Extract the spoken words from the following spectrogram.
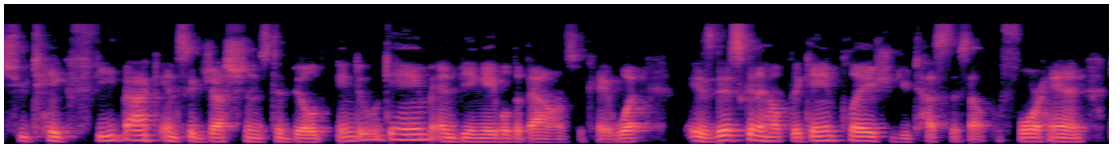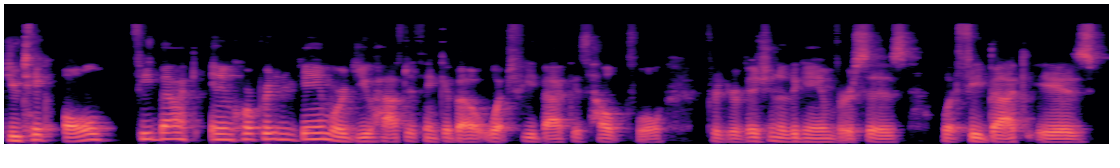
to take feedback and suggestions to build into a game and being able to balance okay what is this going to help the gameplay? Should you test this out beforehand? Do you take all feedback and incorporate in your game or do you have to think about what feedback is helpful for your vision of the game versus what feedback is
